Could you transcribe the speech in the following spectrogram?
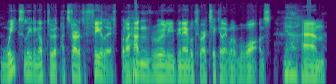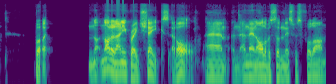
weeks leading up to it, I'd started to feel it, but I mm. hadn't really been able to articulate what it was. Yeah. Um, but not not at any great shakes at all. Um, and and then all of a sudden this was full on.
